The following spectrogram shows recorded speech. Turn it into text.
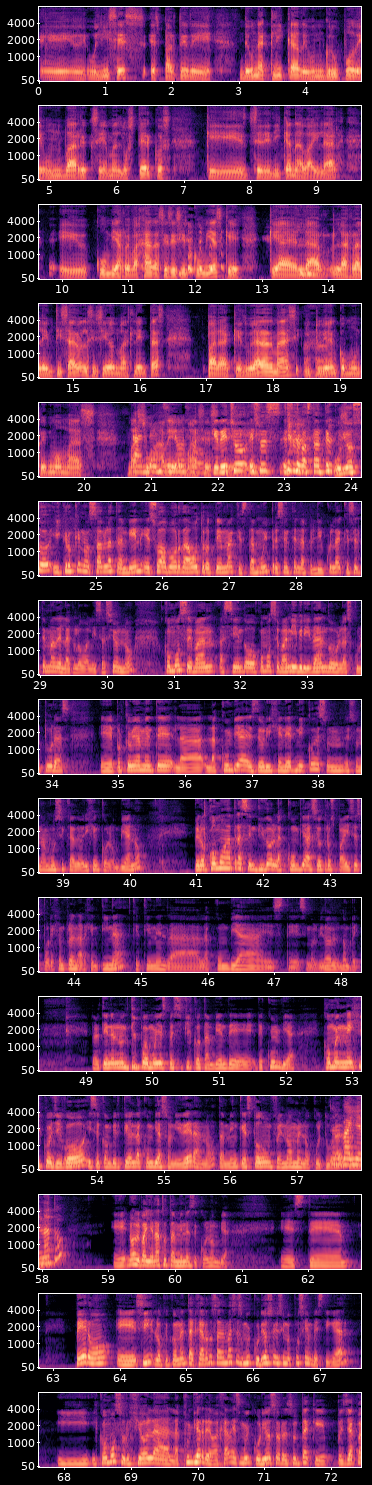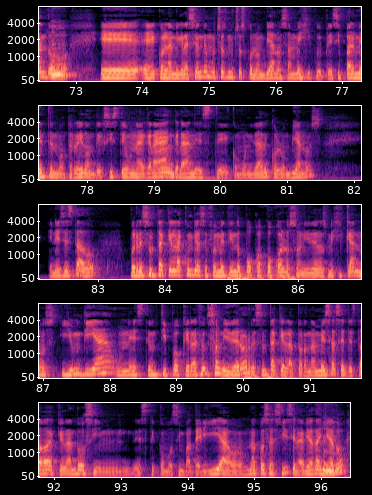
eh, Ulises es parte de, de, una clica, de un grupo, de un barrio que se llaman Los Tercos, que se dedican a bailar eh, cumbias rebajadas, es decir, cumbias que, que las ralentizaron, las hicieron más lentas para que duraran más y tuvieran como un ritmo más, más suave o más... Que de hecho este, eso es, eso es bastante curioso y creo que nos habla también, eso aborda otro tema que está muy presente en la película, que es el tema de la globalización, ¿no? Cómo se van haciendo, cómo se van hibridando las culturas. Eh, porque obviamente la, la, cumbia es de origen étnico, es, un, es una música de origen colombiano, pero cómo ha trascendido la cumbia hacia otros países, por ejemplo en Argentina, que tienen la, la cumbia, este, se me olvidó el nombre, pero tienen un tipo muy específico también de, de cumbia. Como en México llegó y se convirtió en la cumbia sonidera, ¿no? También que es todo un fenómeno cultural. ¿El vallenato? Eh, no, el vallenato también es de Colombia. Este. Pero eh, sí, lo que comenta Carlos, además es muy curioso, yo sí me puse a investigar. Y, y cómo surgió la, la, cumbia rebajada es muy curioso. Resulta que, pues ya cuando eh, eh, con la migración de muchos, muchos colombianos a México y principalmente en Monterrey, donde existe una gran, gran este, comunidad de colombianos en ese estado, pues resulta que la cumbia se fue metiendo poco a poco a los sonideros mexicanos. Y un día un este un tipo que era de un sonidero resulta que la tornamesa se le estaba quedando sin este como sin batería o una cosa así se le había dañado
